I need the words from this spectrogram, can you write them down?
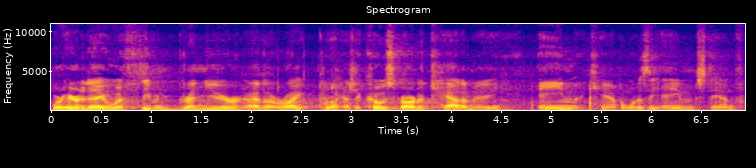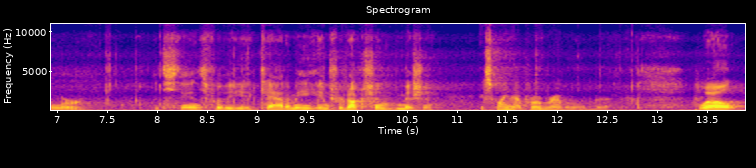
We're here today with Stephen Grenier, I have that right? Correct. At the Coast Guard Academy, AIM Camp. And what does the AIM stand for? It stands for the Academy Introduction Mission. Explain that program a little bit. Well,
